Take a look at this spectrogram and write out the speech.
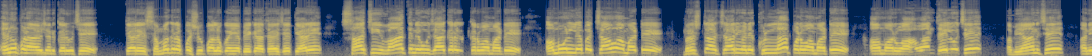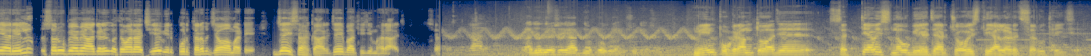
એનું પણ આયોજન કર્યું છે. ત્યારે સમગ્ર પશુપાલકો અહીંયા ભેગા થાય છે. ત્યારે સાચી વાતને ઉજાગર કરવા માટે અમૂલને બચાવવા માટે ભ્રષ્ટાચારીઓને ખુલ્લા પડવા માટે અમારું આહવાન થયેલું છે અભિયાન છે અને આ રેલ સ્વરૂપે અમે આગળ વધવાના છીએ વીરપુર તરફ જવા માટે. જય સહકાર. જય બાથીજી મહારાજ. આજે દિવસે આજનો પ્રોગ્રામ શું કહેશો? મેઇન પ્રોગ્રામ તો આજે સત્યાવીસ નવ બે હજાર ચોવીસથી આ લડત શરૂ થઈ છે.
